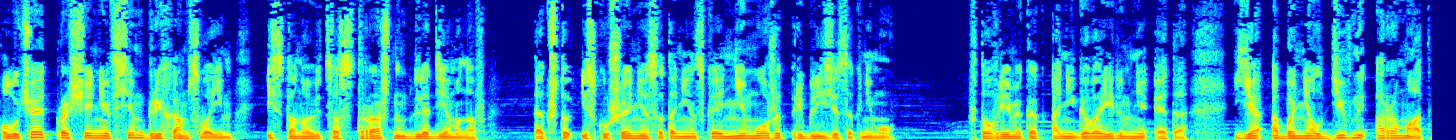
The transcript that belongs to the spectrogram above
получает прощение всем грехам своим и становится страшным для демонов, так что искушение сатанинское не может приблизиться к нему. В то время как они говорили мне это, я обонял дивный аромат,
